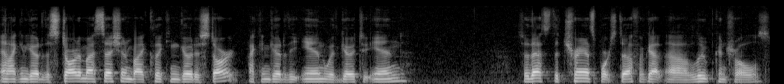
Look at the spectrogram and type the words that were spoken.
and I can go to the start of my session by clicking Go to Start. I can go to the end with Go to End. So that's the transport stuff. I've got uh, loop controls.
